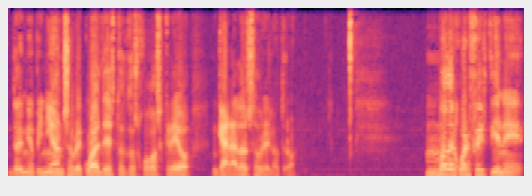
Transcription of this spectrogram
doy mi opinión sobre cuál de estos dos juegos creo ganador sobre el otro. Modern Warfare tiene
